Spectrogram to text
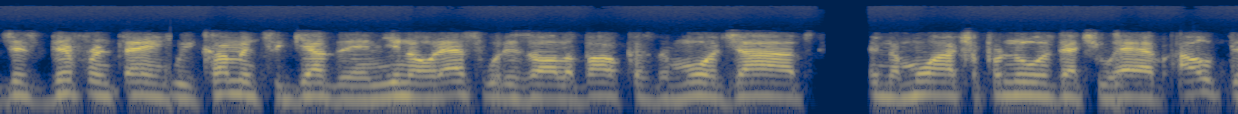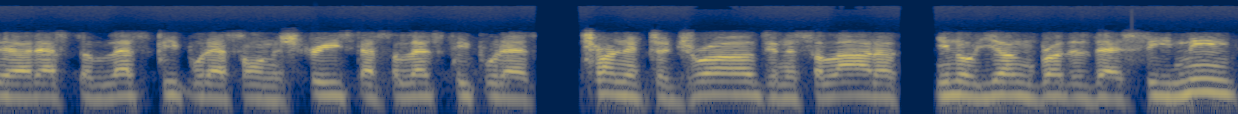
just different things. We coming together and, you know, that's what it's all about because the more jobs and the more entrepreneurs that you have out there, that's the less people that's on the streets. That's the less people that's turning to drugs. And it's a lot of, you know, young brothers that see me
